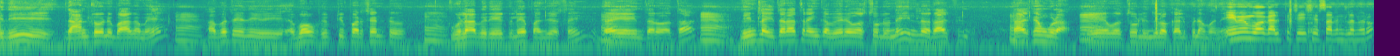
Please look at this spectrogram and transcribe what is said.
ఇది దాంట్లోని భాగమే. కాకపోతే ఇది అబౌవ్ ఫిఫ్టీ పర్సెంట్. గులాబీ రేకులే పనిచేస్తాయి. డ్రై అయిన తర్వాత. దీంట్లో ఇతరత్ర ఇంకా వేరే వస్తువులు ఉన్నాయి. ఇందులో రాసి రాసినాం కూడా. ఏ వస్తువులు ఇందులో కలిపినామని. ఏమేమి కలిపి చేసారు సార్ ఇందులో మీరు?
